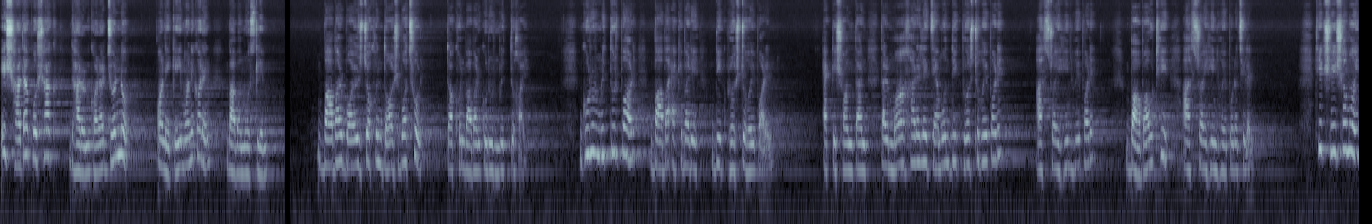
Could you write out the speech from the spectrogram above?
এই সাদা পোশাক ধারণ করার জন্য অনেকেই মনে করেন বাবা মুসলিম। বাবার বয়স যখন দশ বছর, তখন বাবার গুরুর মৃত্যু হয়। গুরুর মৃত্যুর পর বাবা একেবারে দিকভ্রষ্ট হয়ে পড়েন। একটি সন্তান তার মা হারালে যেমন দিকভ্রষ্ট হয়ে পড়ে, আশ্রয়হীন হয়ে পড়ে, বাবাও ঠিক আশ্রয়হীন হয়ে পড়েছিলেন। ঠিক সেই সময়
